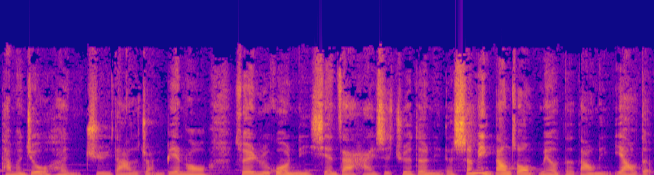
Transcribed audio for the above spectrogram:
他们就有很巨大的转变喽。所以，如果你现在还是觉得你的生命当中没有得到你要的，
